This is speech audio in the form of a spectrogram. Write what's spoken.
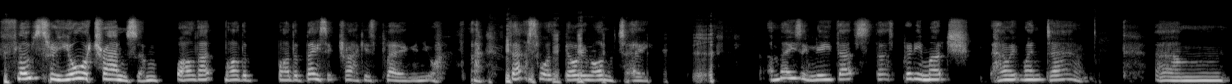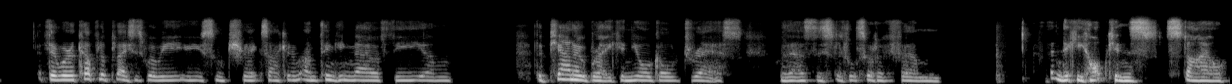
floats through your transom while that while the while the basic track is playing and you that's what's going on take amazingly that's that's pretty much how it went down. Um, there were a couple of places where we used some tricks. I can. I'm thinking now of the um, the piano break in Your Gold Dress, where there's this little sort of um, Nicky Hopkins style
